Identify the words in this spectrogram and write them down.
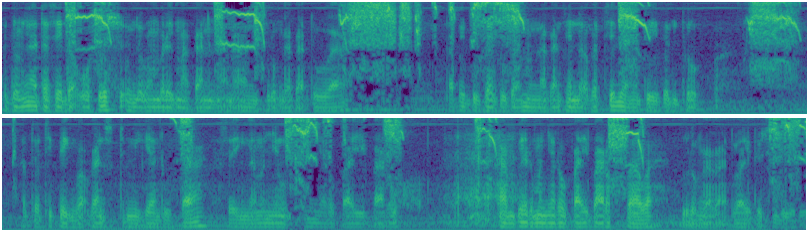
sebetulnya ada sendok khusus untuk memberi makan anak burung kakak tua. Tapi bisa juga menggunakan sendok kecil yang dibentuk atau dibengkokkan sedemikian rupa sehingga menyerupai paruh hampir menyerupai paruh bawah burung kakak tua itu sendiri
